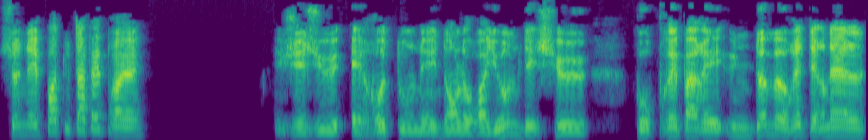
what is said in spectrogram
ce n'est pas tout à fait prêt. Jésus est retourné dans le royaume des cieux pour préparer une demeure éternelle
